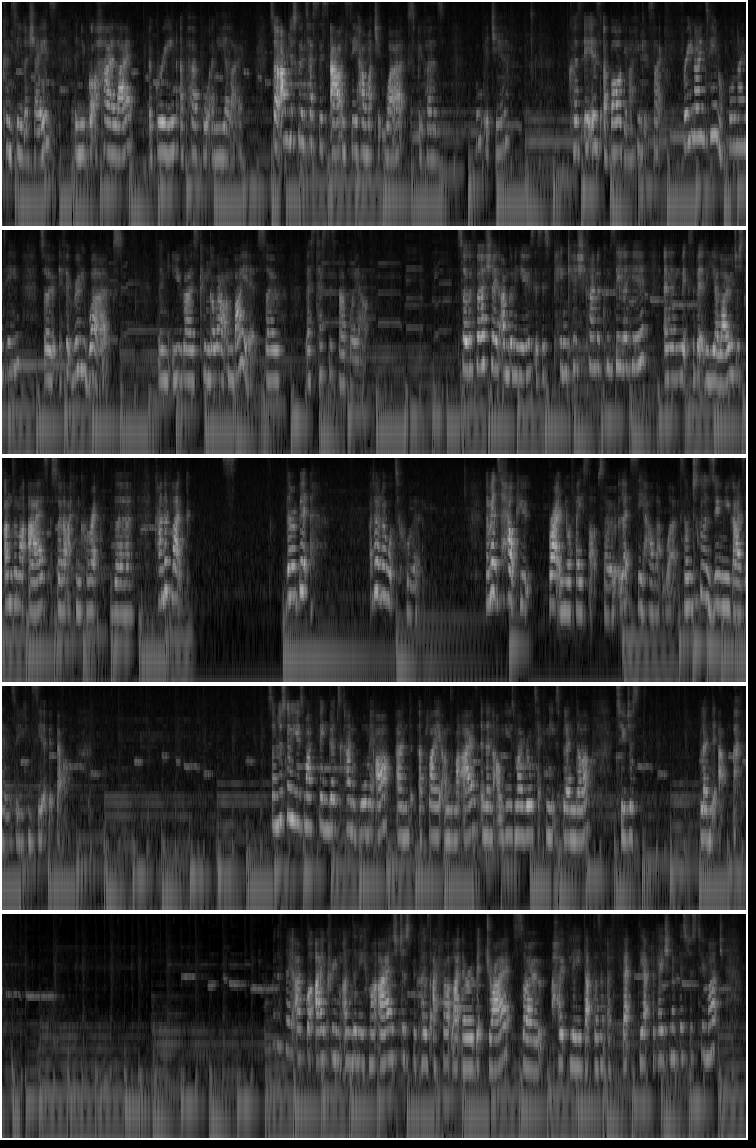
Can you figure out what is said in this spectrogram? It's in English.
concealer shades. Then you've got a highlight, a green, a purple and a yellow. So I'm just going to test this out and see how much it works because, oh itchy eh? Because it is a bargain, I think it's like 3.19 or 4.19. So if it really works, then you guys can go out and buy it. So let's test this bad boy out. So the first shade I'm going to use is this pinkish kind of concealer here and then mix a bit of the yellow just under my eyes so that I can correct the kind of like, they're a bit, I don't know what to call it. They're meant to help you brighten your face up so let's see how that works. I'm just going to zoom you guys in so you can see it a bit better. So I'm just going to use my finger to kind of warm it up and apply it under my eyes and then I'll use my Real Techniques blender to just blend it out. I've got eye cream underneath my eyes just because I felt like they were a bit dry so hopefully that doesn't affect the application of this just too much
